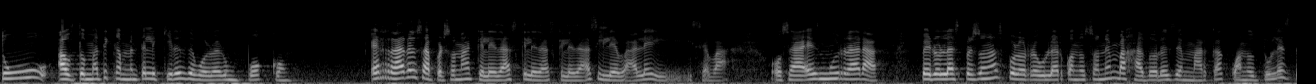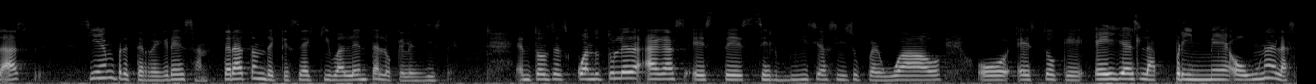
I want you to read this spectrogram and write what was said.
tú automáticamente le quieres devolver un poco. Es raro esa persona que le das, que le das, que le das y le vale y, y se va. O sea, es muy rara. Pero las personas por lo regular, cuando son embajadores de marca, cuando tú les das, siempre te regresan. Tratan de que sea equivalente a lo que les diste. Entonces, cuando tú le hagas este servicio así súper wow o esto que ella es la primera o una de las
